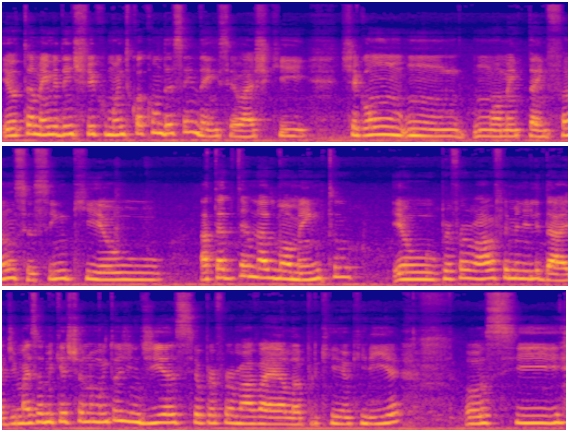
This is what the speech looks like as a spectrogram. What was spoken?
eu também me identifico muito com a condescendência. Eu acho que chegou um, um, um momento da infância, assim, que eu, até determinado momento, eu performava a feminilidade, mas eu me questiono muito hoje em dia se eu performava ela porque eu queria ou se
